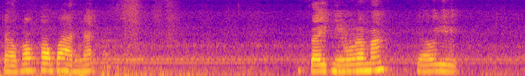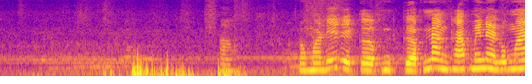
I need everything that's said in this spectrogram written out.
เดี๋ยวเข้าเข้าบ้านนะใจหิวแล้วมั้งเดี๋ยวอีกเอาลงมาดิเดี๋ยวเกือบเกือบนั่งทับไหมเนี่ยลงมา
